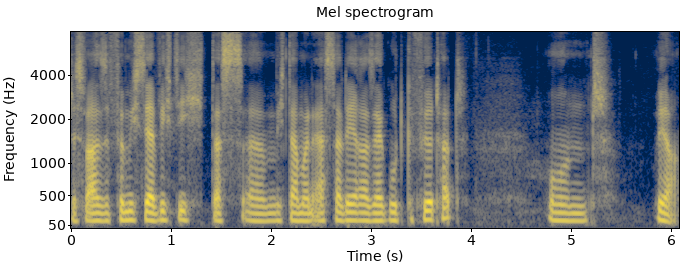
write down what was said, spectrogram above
das war für mich sehr wichtig, dass äh, mich da mein erster Lehrer sehr gut geführt hat. Und ja,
